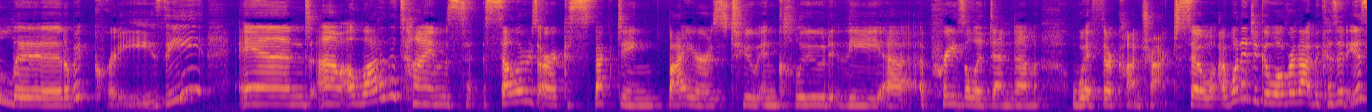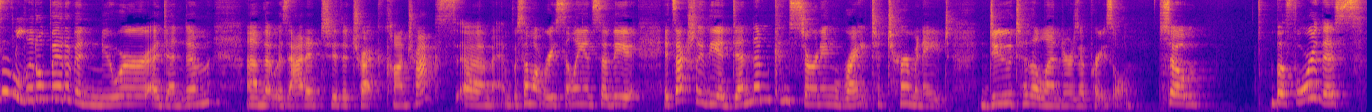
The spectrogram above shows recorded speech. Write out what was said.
a little bit crazy. And um, a lot of the times, sellers are expecting buyers to include the uh, appraisal addendum with their contract. So I wanted to go over that because it is a little bit of a newer addendum um, that was added to the TREC contracts um, somewhat recently. And so the it's actually the addendum concerning right to terminate due to the lender's appraisal. So before this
